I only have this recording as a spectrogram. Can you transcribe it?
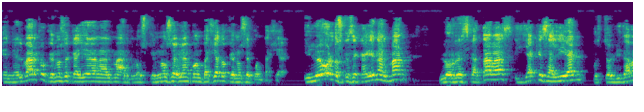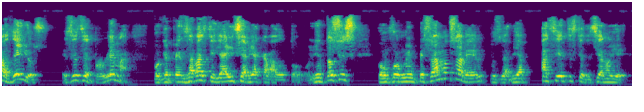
en el barco que no se cayeran al mar, los que no se habían contagiado que no se contagiaran. Y luego los que se caían al mar, los rescatabas y ya que salían, pues te olvidabas de ellos. Ese es el problema, porque pensabas que ya ahí se había acabado todo. Y entonces, conforme empezamos a ver, pues había pacientes que decían, oye,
